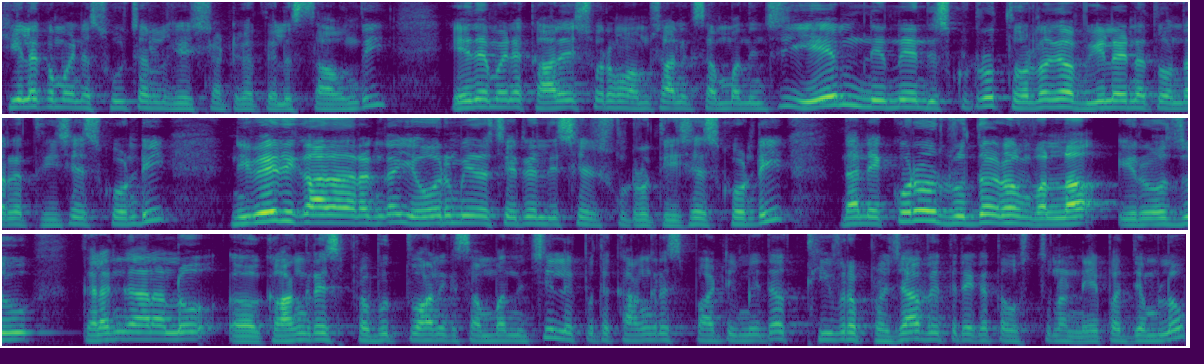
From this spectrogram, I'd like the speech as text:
కీలకమైన సూచనలు చేసినట్టుగా తెలుస్తూ ఉంది. ఏదేమైనా కాళేశ్వరం అంశానికి సంబంధించి ఏం నిర్ణయం తీసుకుంటారో త్వరగా వీలైన తొందరగా తీసేసుకోండి. నివేదిక ఆధారంగా ఎవరి మీద చర్యలు తీసేసుకుంటారో తీసేసుకోండి. దాన్ని ఎక్కువ రుద్దడం వల్ల ఈరోజు తెలంగాణలో కాంగ్రెస్ ప్రభుత్వానికి సంబంధించి లేకపోతే కాంగ్రెస్ పార్టీ మీద తీవ్ర ప్రజా వ్యతిరేకత వస్తున్న నేపథ్యంలో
